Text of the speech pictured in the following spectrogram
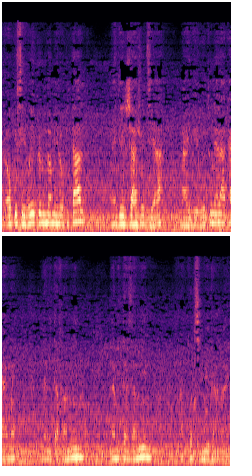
Alors ke se vre ke mwen nomi l'opital, mwen deja jodi a, mwen arive rotounen la kay mwen. Nan mi ta famim, nan mi ta zamim, ap kontinuye travay.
